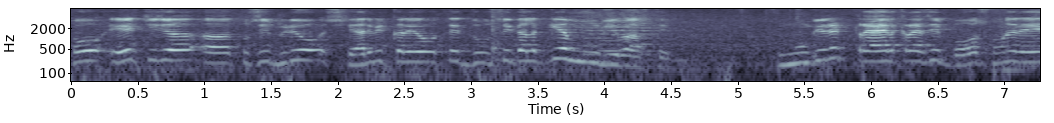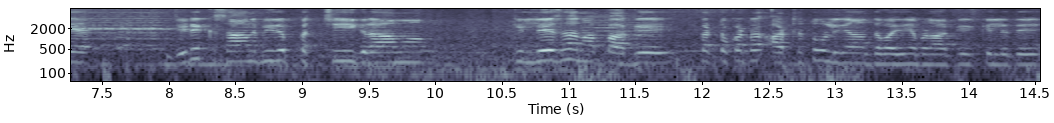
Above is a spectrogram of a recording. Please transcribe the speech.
ਸੋ ਇਹ ਚੀਜ਼ ਤੁਸੀਂ ਵੀਡੀਓ ਸ਼ੇਅਰ ਵੀ ਕਰਿਓ ਤੇ ਦੂਸਰੀ ਗੱਲ ਕੀ ਹੈ ਮੂੰਗੀ ਵਾਸਤੇ? ਮੂੰਗੀ ਦੇ ਟ੍ਰਾਇਲ ਕਰਾਏ ਸੀ, ਬਹੁਤ ਸੋਹਣੇ ਰਹੇ ਆ। ਜਿਹੜੇ ਕਿਸਾਨ ਵੀਰ 25 ਗ੍ਰਾਮ ਕਿੱਲੇ ਹਿਸਾਬ ਨਾਲ ਪਾ ਕੇ ਘੱਟੋ ਘੱਟ 8 ਢੋਲੀਆਂ ਦਵਾਈਆਂ ਬਣਾ ਕੇ ਕਿੱਲੇ ਤੇ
